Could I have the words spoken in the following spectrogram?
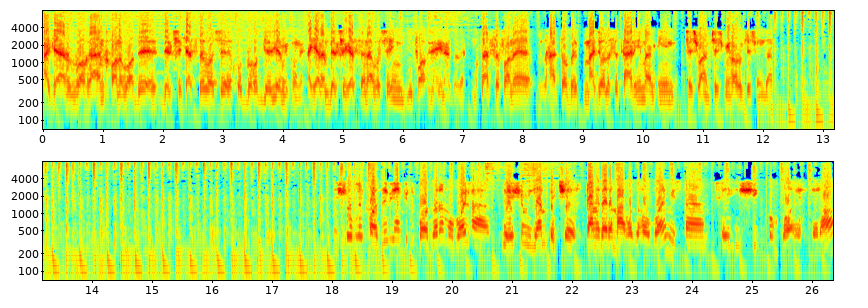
اگر واقعا خانواده دل شکسته باشه خود به خود گریه می‌کنه. اگرم دل شکسته نباشه این فایده ای نداره. متاسفانه حتی به مجالس تحریم هم این چشم هم چشمی ها رو کشوندن شغل کاذبی هم که تو بازار موبایل هست بهشون میگم بکر دم در مغازه ها وای میستن. خیلی شیک و با احترام.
